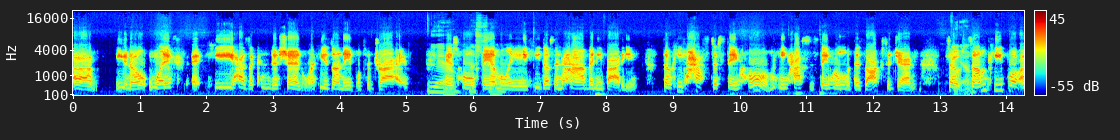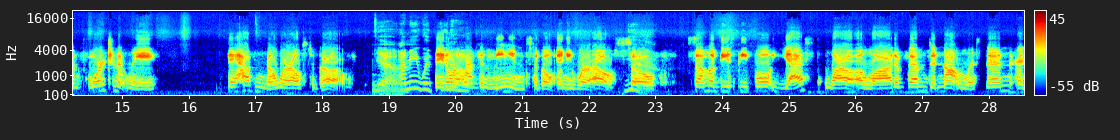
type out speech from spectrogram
Um, you know, what if he has a condition where he's unable to drive? Yeah. his whole that's true. family. He doesn't have anybody. So he has to stay home. He has to stay home with his oxygen. So Yeah. some people, unfortunately, they have nowhere else to go. yeah i mean with They don't know, have the means to go anywhere else. So some of these people, yes, while a lot of them did not listen and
